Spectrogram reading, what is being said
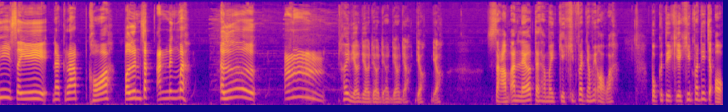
ที่ 4 นะครับ ขอปืนสักอันหนึงมาเอออืมเฮ้ยเดี๋ยวเดี๋ยวเดี๋ยวเดี๋ยวเดี๋ยวเดี๋ยวเดี๋ยวเดี๋ยวสามอันแล้วแต่ทำไมเกียร์คิดว่ายังไม่ออกวะปกติเกียร์คิดว่าที่จะออก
